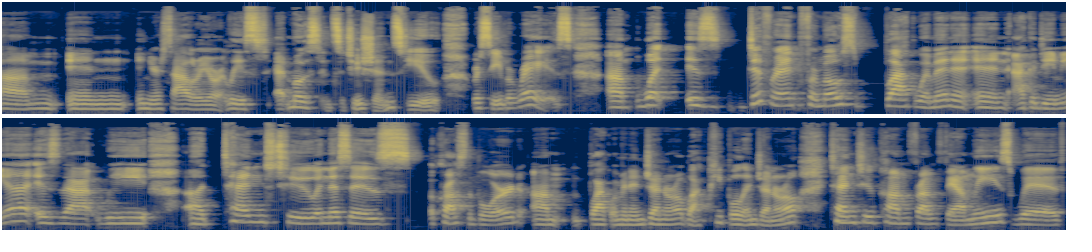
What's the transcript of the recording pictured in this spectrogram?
um, in in your salary, or at least at most institutions, you receive a raise. Um, what is different for most Black women in, in academia is that we uh, tend to, and this is across the board, um, Black women in general, Black people in general, tend to come from families with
